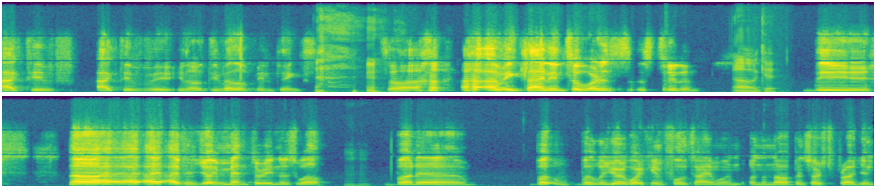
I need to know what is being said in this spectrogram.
active, actively, you know, developing things. so uh, I'm inclining towards a student. Oh, okay. The no, I, I I've enjoyed mentoring as well. Mm-hmm. but uh, but but when you're working full time on on an open source project,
